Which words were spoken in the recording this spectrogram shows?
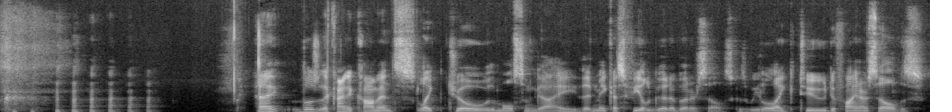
I, those are the kind of comments like Joe, the Molson guy, that make us feel good about ourselves because we like to define ourselves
